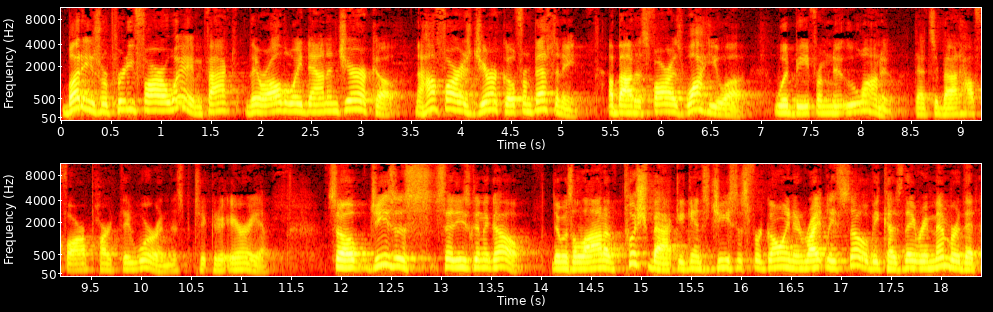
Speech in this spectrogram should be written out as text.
buddies were pretty far away. In fact, they were all the way down in Jericho. Now, how far is Jericho from Bethany? About as far as Wahiawa would be from Nu'uanu. That's about how far apart they were in this particular area. So Jesus said he's going to go. There was a lot of pushback against Jesus for going, and rightly so, because they remember that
